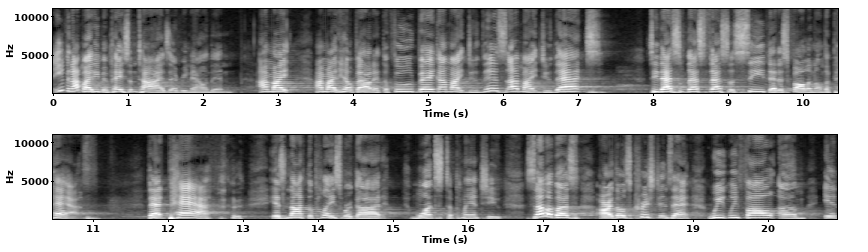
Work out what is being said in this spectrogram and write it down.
Even I might even pay some tithes every now and then. I might I might help out at the food bank. I might do this. I might do that. See, that's, that's, that's a seed that is fallen on the path. That path is not the place where God wants to plant you. Some of us are those Christians that we, we fall um, in,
